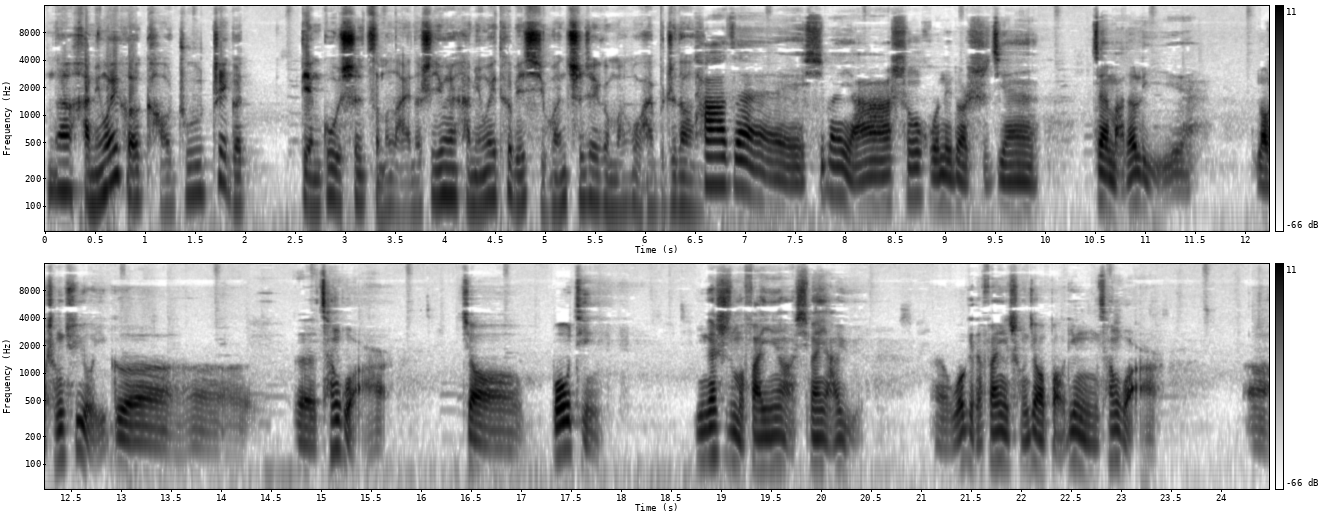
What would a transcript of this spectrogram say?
那海明威和烤猪这个典故是怎么来的？是因为海明威特别喜欢吃这个吗？我还不知道。他在西班牙生活那段时间，在马德里老城区有一个呃呃餐馆叫 Boating，应该是这么发音啊，西班牙语。呃，我给它翻译成叫保定餐馆儿，啊，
